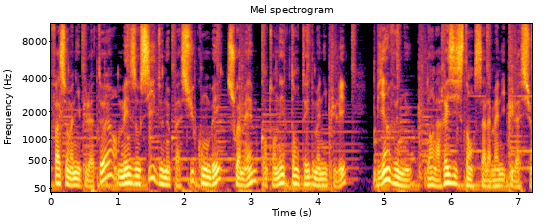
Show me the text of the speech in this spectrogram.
face aux manipulateurs, mais aussi de ne pas succomber soi-même quand on est tenté de manipuler Bienvenue dans la résistance à la manipulation.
